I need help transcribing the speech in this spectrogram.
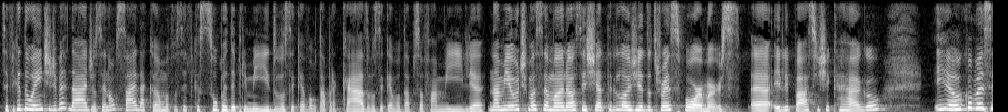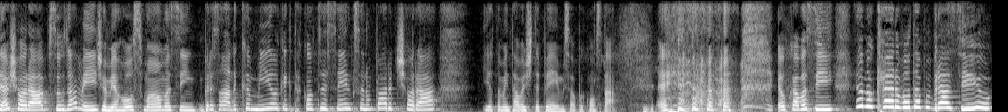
Você fica doente de verdade, você não sai da cama, você fica super deprimido, você quer voltar para casa, você quer voltar para sua família. Na minha última semana eu assisti a trilogia do Transformers. É, ele passa em Chicago. E eu comecei a chorar absurdamente. A minha host mama, assim, impressionada. Camila, o que, que tá acontecendo? Que você não para de chorar? E eu também tava de TPM, só pra constar. É. eu ficava assim, eu não quero voltar pro Brasil.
